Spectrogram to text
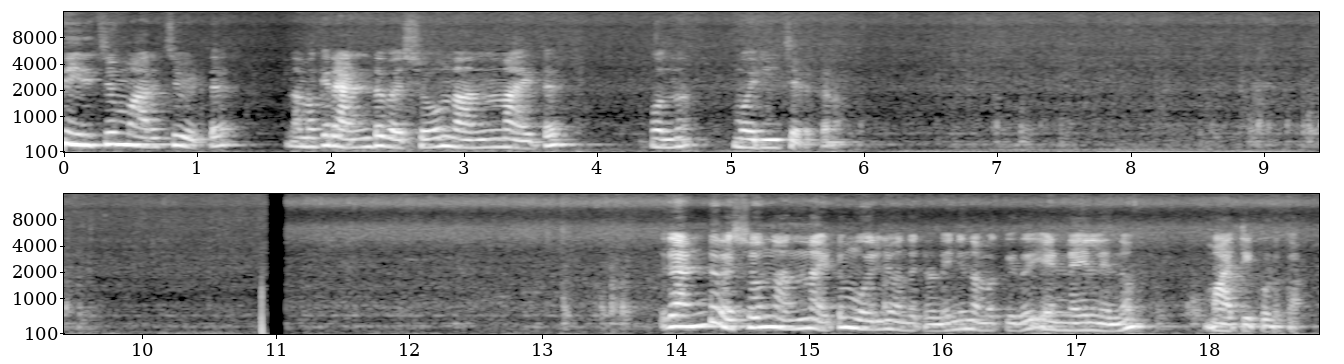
തിരിച്ചും മറിച്ചു വിട്ട് നമുക്ക് രണ്ട് വശവും നന്നായിട്ട് ഒന്ന് മൊരിയിച്ചെടുക്കണം. രണ്ട് വശവും നന്നായിട്ട് മൊരിഞ്ഞു വന്നിട്ടുണ്ട്. ഇനി നമുക്കിത് എണ്ണയിൽ നിന്നും മാറ്റി കൊടുക്കാം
